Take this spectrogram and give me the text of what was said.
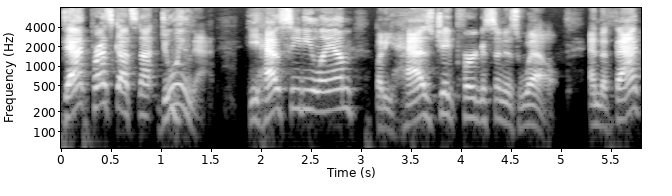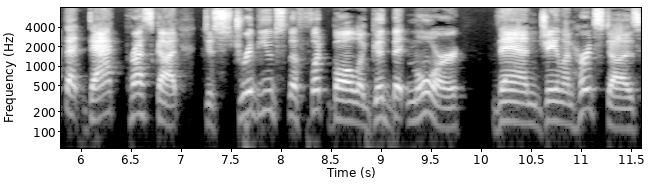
Dak Prescott's not doing that. He has CeeDee Lamb, but he has Jake Ferguson as well. And the fact that Dak Prescott distributes the football a good bit more than Jalen Hurts does,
